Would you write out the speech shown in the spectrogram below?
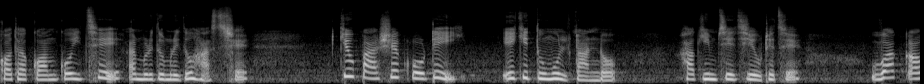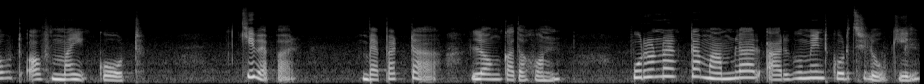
কথা কম কইছে আর মৃদু মৃদু হাসছে। কেউ পাশে কোর্টেই এ কি তুমুল তাণ্ডব? হাকিম চেঁচিয়ে উঠেছে, walk out of my court. কি ব্যাপার? ব্যাপারটা লঙ্কা দহন। পুরনো একটা মামলার আর্গুমেন্ট করছিল উকিল।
